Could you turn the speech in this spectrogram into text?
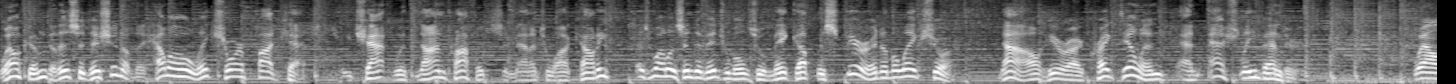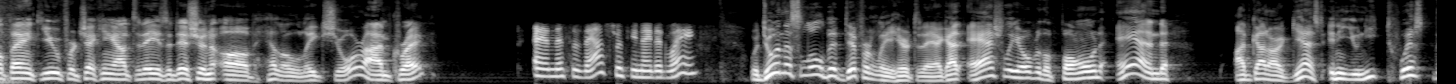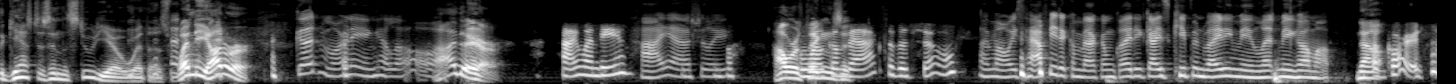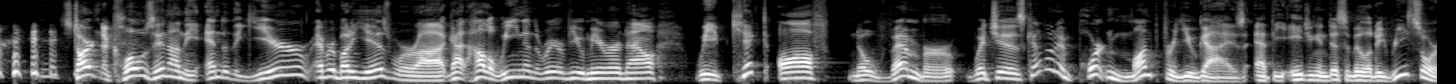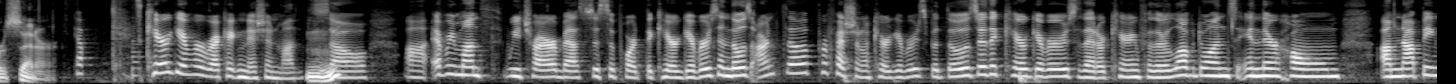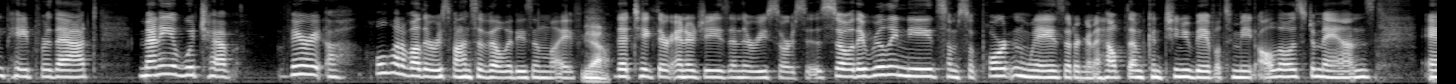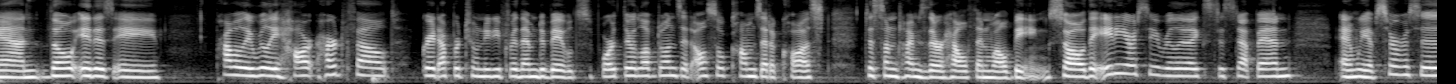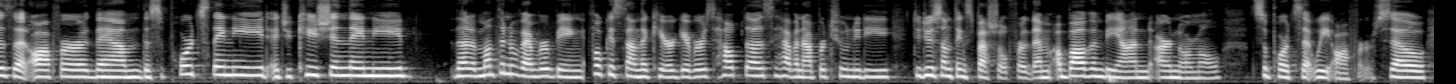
Welcome to this edition of the Hello Lakeshore podcast. We chat with nonprofits in Manitowoc County, as well as individuals who make up the spirit of the lakeshore. Now, here are Craig Dillon and Ashley Bender. Well, thank you for checking out today's edition of Hello Lakeshore. I'm Craig. And this is Ash with United Way. We're doing this a little bit differently here today. I got Ashley over the phone and I've got our guest. In a unique twist, the guest is in the studio with us. Wendy Hutterer. Good morning. Hello. Hi there. Hi, Wendy. Hi, Ashley. How are things? Welcome at- back to the show. I'm always happy to come back. I'm glad you guys keep inviting me and letting me come up. now, Of course. starting to close in on the end of the year. Everybody is. We're uh, got Halloween in the rearview mirror now. We've kicked off November, which is kind of an important month for you guys at the Aging and Disability Resource Center. Yep. It's Caregiver Recognition Month. So uh, every month we try our best to support the caregivers. And those aren't the professional caregivers, but those are the caregivers that are caring for their loved ones in their home, um, not being paid for that, many of which have very. a whole lot of other responsibilities in life Yeah. that take their energies and their resources. So they really need some support in ways that are going to help them continue to be able to meet all those demands. And though it is a probably a really heart, heartfelt, great opportunity for them to be able to support their loved ones, it also comes at a cost to sometimes their health and well being. So the ADRC really likes to step in. And we have services that offer them the supports they need, education they need, the month of November being focused on the caregivers helped us have an opportunity to do something special for them above and beyond our normal supports that we offer. So,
